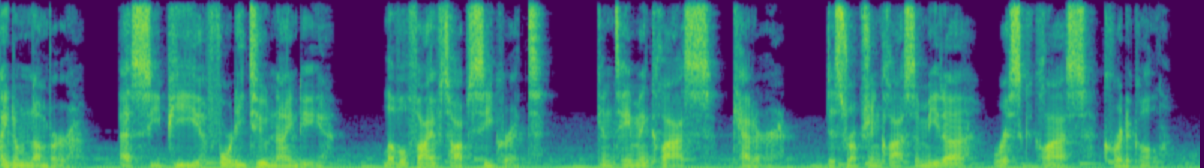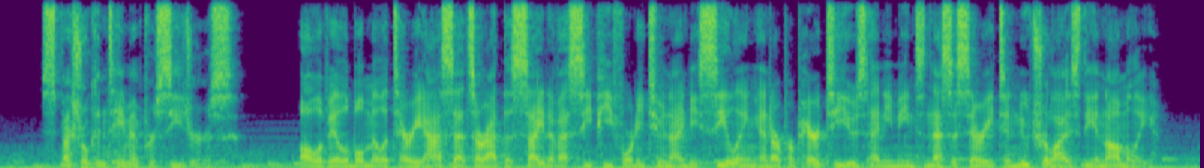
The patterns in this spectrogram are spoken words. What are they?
Item Number SCP-4290 Level 5 Top Secret Containment Class Keter Disruption Class Amida Risk Class Critical Special Containment Procedures all available military assets are at the site of SCP-4290's sealing and are prepared to use any means necessary to neutralize the anomaly.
